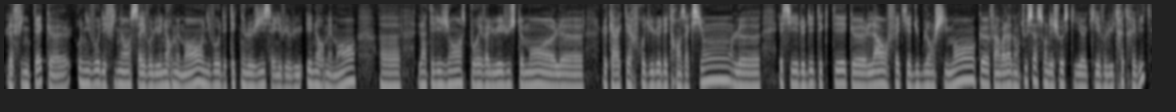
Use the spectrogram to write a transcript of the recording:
le fintech, euh, au niveau des finances, ça évolue énormément, au niveau des technologies, ça évolue énormément. Euh, l'intelligence pour évaluer justement euh, le, caractère frauduleux des transactions, essayer de détecter que là, en fait, il y a du blanchiment, enfin voilà, donc tout ça sont des choses qui évoluent très très vite.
